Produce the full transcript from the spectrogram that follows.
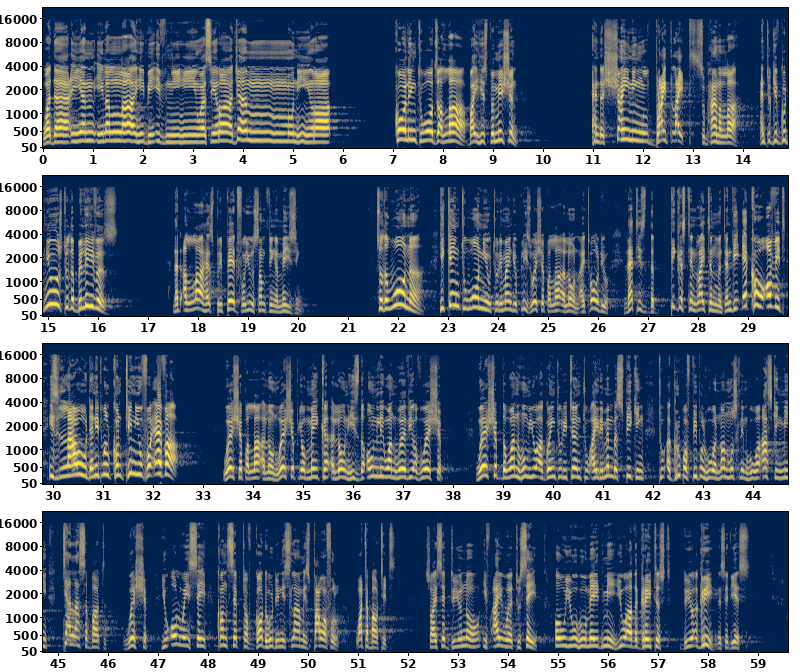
وَدَاعِيًا إِلَى اللَّهِ بِإِذْنِهِ وَسِرَاجًا مُنِيرًا Calling towards Allah by His permission. And a shining bright light, subhanallah and to give good news to the believers that Allah has prepared for you something amazing. So the warner, he came to warn you, to remind you, please worship Allah alone. I told you, that is the biggest enlightenment, and the echo of it is loud and it will continue forever. Worship Allah alone. Worship your Maker alone. He's the only one worthy of worship. Worship the one whom you are going to return to. I remember speaking to a group of people who were non Muslim who were asking me, Tell us about worship. You always say, concept of Godhood in Islam is powerful. What about it? So I said, Do you know if I were to say, Oh, you who made me, you are the greatest, do you agree? They said, Yes.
